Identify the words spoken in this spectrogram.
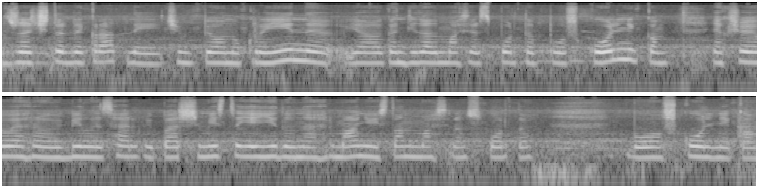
вже чотирикратний чемпіон України. Я кандидат в мастер спорту по школьникам. Якщо я виграю в Білій церкві перше місце, я їду на Германію і стану мастером спорту по школьникам.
